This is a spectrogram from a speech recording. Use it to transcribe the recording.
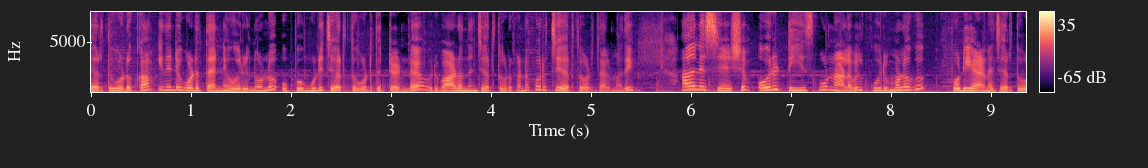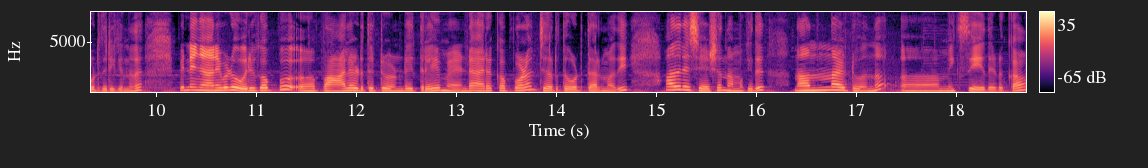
ചേർത്ത് കൊടുക്കാം. ഇതിന്റെ കൂടെ തന്നെ ഒരു നുള്ളു ഉപ്പും കൂടി ചേർത്ത് കൊടുത്തിട്ടുണ്ട്. ഒരുപാടൊന്നും ചേർത്ത് കൊടുക്കേണ്ട. കുറച്ച് ചേർത്ത് കൊടുത്താൽ മതി. അതിനുശേഷം ഒരു ടീസ്പൂൺ അളവിൽ കുരുമുളക് പൊടിയാണ് ചേർത്ത് കൊടുത്തിരിക്കുന്നത്. പിന്നെ ഞാനിവിടെ ഒരു കപ്പ് പാലെടുത്തിട്ടുണ്ട്. ഇത്രയും വേണ്ട. അര കപ്പോളം ചേർത്ത് കൊടുത്താൽ മതി. അതിനുശേഷം നമുക്കിത് നന്നായിട്ട് ഒന്ന് മിക്സ് ചെയ്തെടുക്കാം.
